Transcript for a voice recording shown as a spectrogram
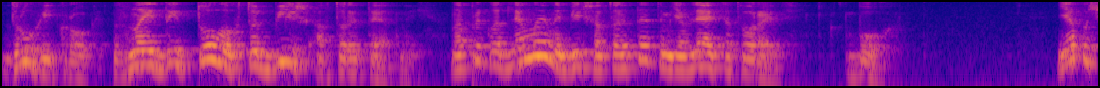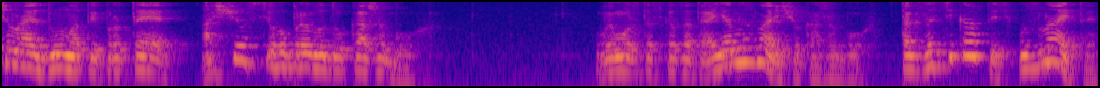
другий крок: знайди того, хто більш авторитетний. Наприклад, для мене більш авторитетним є Творець, Бог. Я починаю думати про те, а що з цього приводу каже Бог. Ви можете сказати, а я не знаю, що каже Бог. Так зацікавтесь, узнайте.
